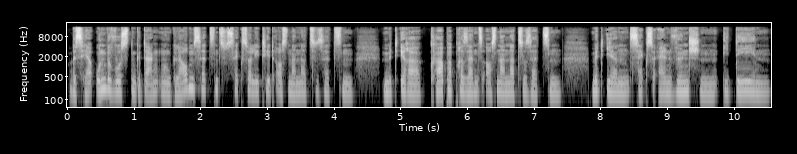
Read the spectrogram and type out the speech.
bisher unbewussten Gedanken und Glaubenssätzen zu Sexualität auseinanderzusetzen, mit ihrer Körperpräsenz auseinanderzusetzen, mit ihren sexuellen Wünschen, Ideen,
